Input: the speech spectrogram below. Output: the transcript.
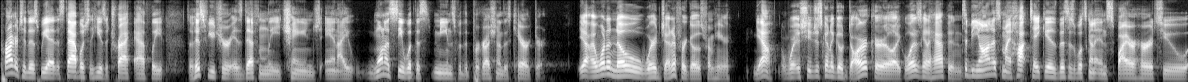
prior to this, we had established that he is a track athlete, so his future is definitely changed. And I want to see what this means for the progression of this character. Yeah, I want to know where Jennifer goes from here. Yeah. Where is she just gonna go dark, or like what is gonna happen? To be honest, my hot take is this is what's going to inspire her to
